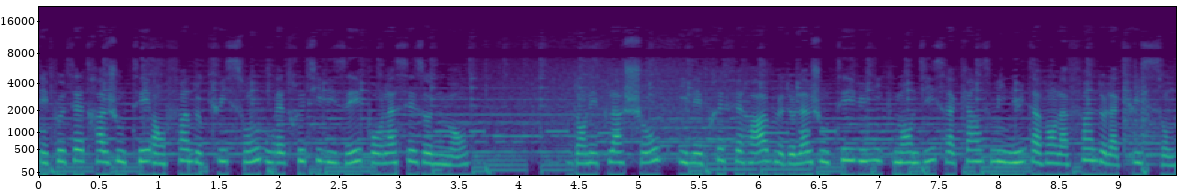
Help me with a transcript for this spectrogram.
et peut être ajouté en fin de cuisson ou être utilisé pour l'assaisonnement. Dans les plats chauds, il est préférable de l'ajouter uniquement 10 à 15 minutes avant la fin de la cuisson.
